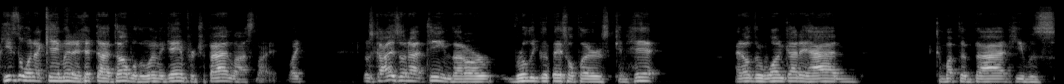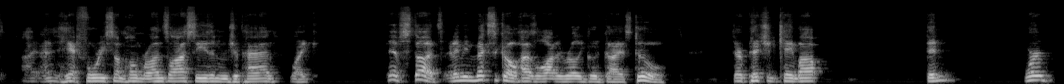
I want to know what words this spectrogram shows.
he's the one that came in and hit that double to win the game for Japan last night. Like there's guys on that team that are really good baseball players, can hit. I know the one guy they had come up to bat. He was I, he had 40 some home runs last season in Japan. Like they have studs. And I mean, Mexico has a lot of really good guys too. Their pitching came up, didn't weren't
